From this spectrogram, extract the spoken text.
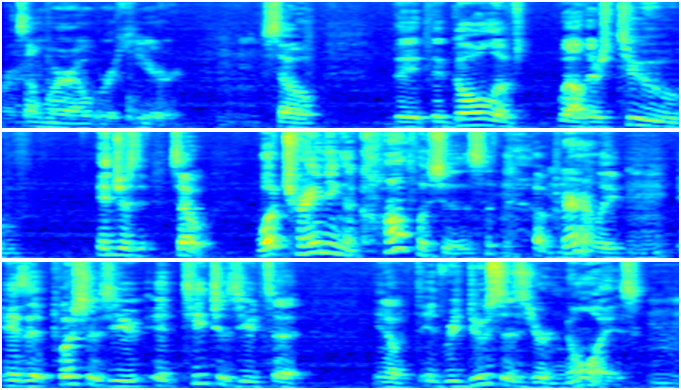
Right. somewhere over here. Mhm. So the the goal of well, there's two interesting. So what training accomplishes apparently Mhm. is it pushes you, it teaches you to, you know, it reduces your noise. Mhm.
